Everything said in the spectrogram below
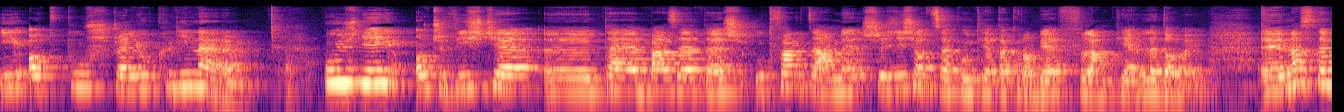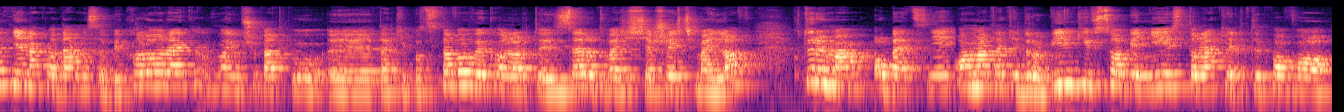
i odtłuszczeniu cleanerem. Później oczywiście yy, tę bazę też utwardzamy 60 sekund, ja tak robię w lampie LEDowej. Yy, następnie nakładamy sobie kolorek, w moim przypadku yy, taki podstawowy kolor to jest 026 My Love który mam obecnie. On ma takie drobinki w sobie, nie jest to lakier typowo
